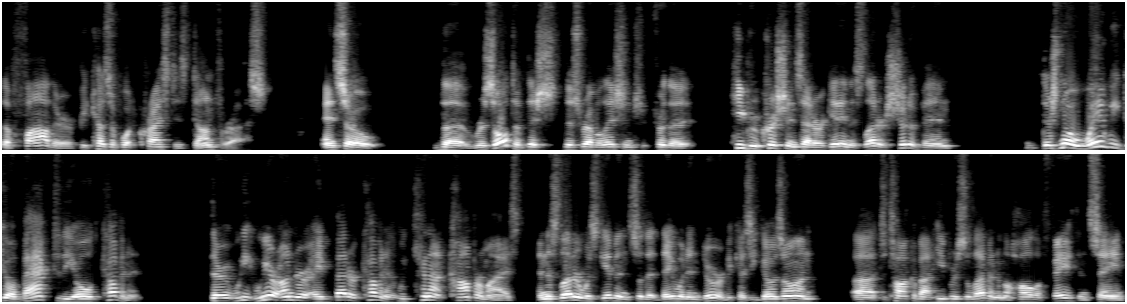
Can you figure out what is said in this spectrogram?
the Father because of what Christ has done for us. And so the result of this, this revelation for the Hebrew Christians that are getting this letter should have been there's no way we go back to the old covenant. There, we, we are under a better covenant. We cannot compromise. And this letter was given so that they would endure because he goes on uh, to talk about Hebrews 11 in the hall of faith and saying,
